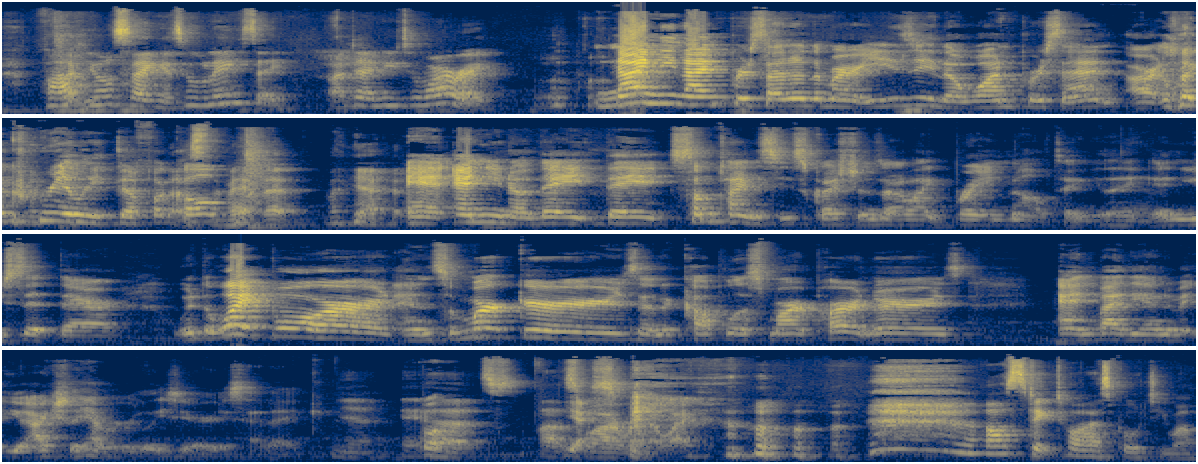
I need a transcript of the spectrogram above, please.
But you're saying it's all easy. I don't need to worry. 99% of them are easy. The 1% are like really difficult. That's the bit that, yeah. And, and, you know, they, they, sometimes these questions are like brain melting. Like, and you sit there with the whiteboard and some markers and a couple of smart partners. And by the end of it, you actually have a really serious headache. Yeah, it but, hurts. That's yes. why I ran away. I'll stick to IAS 41.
